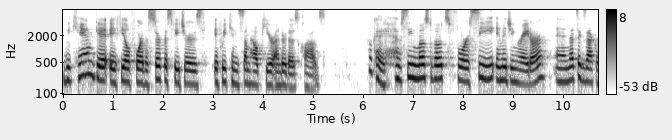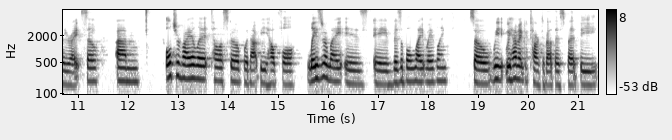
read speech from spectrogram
we can get a feel for the surface features if we can somehow peer under those clouds. Okay, I'm seeing most votes for C, imaging radar, and that's exactly right. So um, ultraviolet telescope would not be helpful. Laser light is a visible light wavelength. So we, we haven't talked about this, but the,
